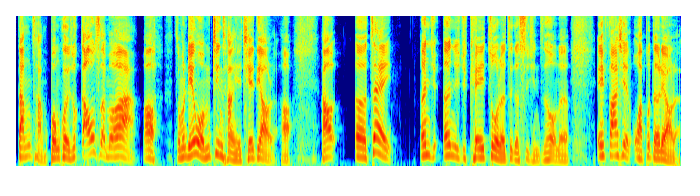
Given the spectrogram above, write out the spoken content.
当场崩溃，说搞什么啊？哦，怎么连我们进场也切掉了啊？好，呃，在 NHK 做了这个事情之后呢，诶，发现哇不得了了，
